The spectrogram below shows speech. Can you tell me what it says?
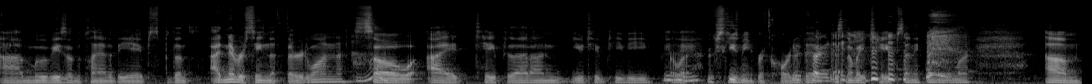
uh, movies of the Planet of the Apes, but then I'd never seen the third one, Oh. so I taped that on YouTube TV, or what, excuse me, recorded, it because nobody tapes anything anymore. Um,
